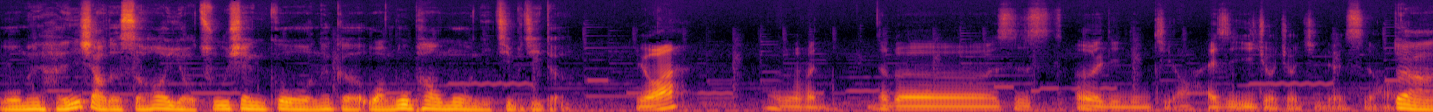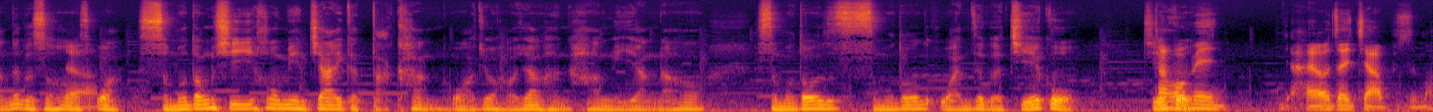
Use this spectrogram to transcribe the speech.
我们很小的时候有出现过那个网络泡沫，你记不记得？有啊，那个很。那个是二零零几哦，还是一九九几的时候？对啊，那个时候、啊、哇，什么东西后面加一个打抗哇，就好像很夯一样，然后什么都什么都玩这个，结果结果后面还要再加，不是吗？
